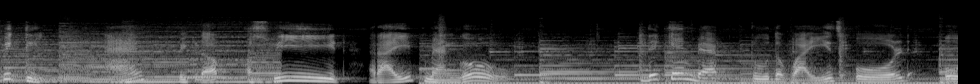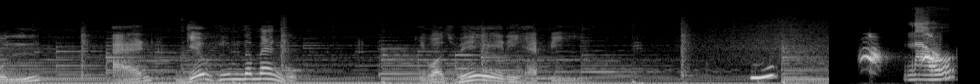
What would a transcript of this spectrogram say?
quickly and picked up a sweet, ripe mango. They came back to the wise old owl and gave him the mango. He was very happy. Now,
